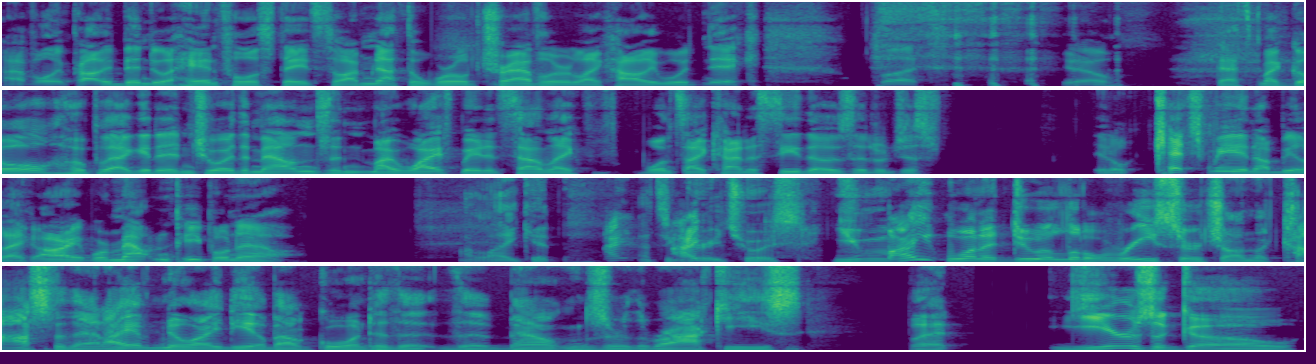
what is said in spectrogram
I've only probably been to a handful of states, so I'm not the world traveler like Hollywood Nic. But you know, that's my goal. Hopefully, I get to enjoy the mountains. And my wife made it sound like once I kind of see those, it'll just it'll catch me, and I'll be like, all right, we're mountain people now. I like it. I, That's a great choice. you might want to do a little research on the cost of that. I have no idea about going to the the mountains or the Rockies, but years ago,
